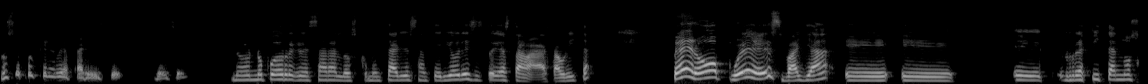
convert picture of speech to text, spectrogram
no sé por qué no me aparece, no sé, no, no puedo regresar a los comentarios anteriores, estoy hasta, hasta ahorita, pero pues vaya, eh, eh, eh, repítanos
